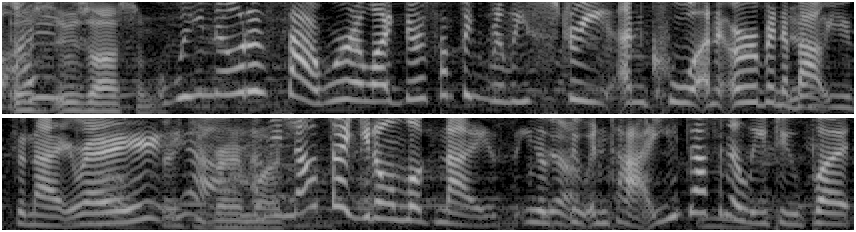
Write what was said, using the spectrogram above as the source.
It was, I- it was awesome. we noticed that. We're like, there's something really street and cool and urban about you tonight, right? Oh, thank you yeah. very I mean, not that you don't look nice in a suit and tie. You definitely do, but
